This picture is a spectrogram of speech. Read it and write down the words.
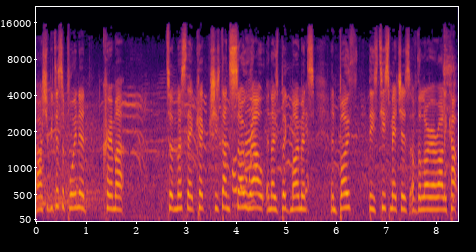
Oh, she'll be disappointed, Cramer, to miss that kick. She's done so well in those big moments in both these test matches of the Laurie O'Reilly Cup.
